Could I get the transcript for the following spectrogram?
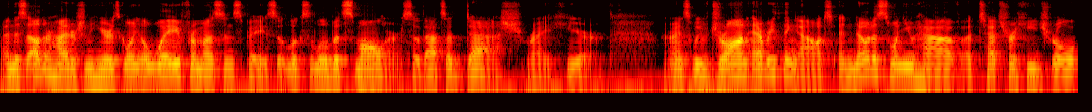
and this other hydrogen here is going away from us in space. It looks a little bit smaller, so that's a dash right here. All right, so we've drawn everything out, and notice when you have a tetrahedral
